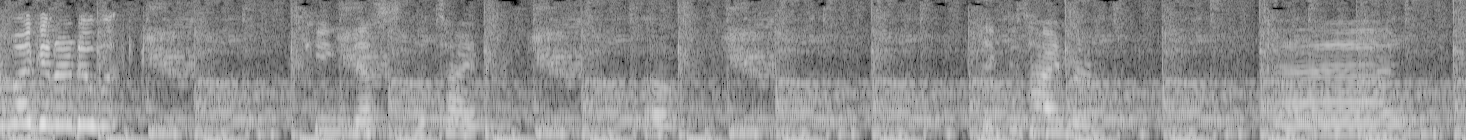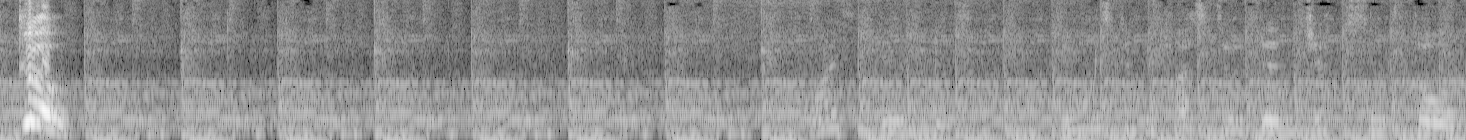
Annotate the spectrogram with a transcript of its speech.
Am I gonna do with King? That's the timer. Oh, take the timer and go. Why is he doing this? He wants to be faster than Jackson Storm.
